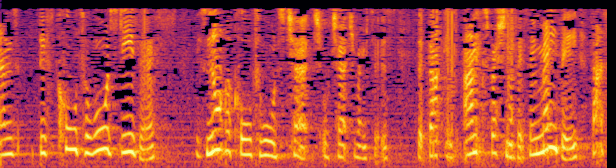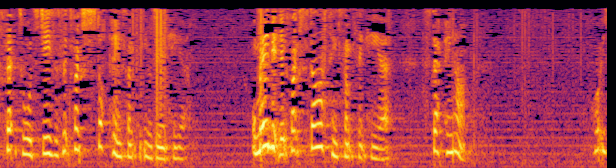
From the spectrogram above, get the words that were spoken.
And this call towards Jesus is not a call towards church or church voters that that is an expression of it. So maybe that step towards Jesus looks like stopping something you're doing here. Or maybe it looks like starting something here, stepping up. What is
